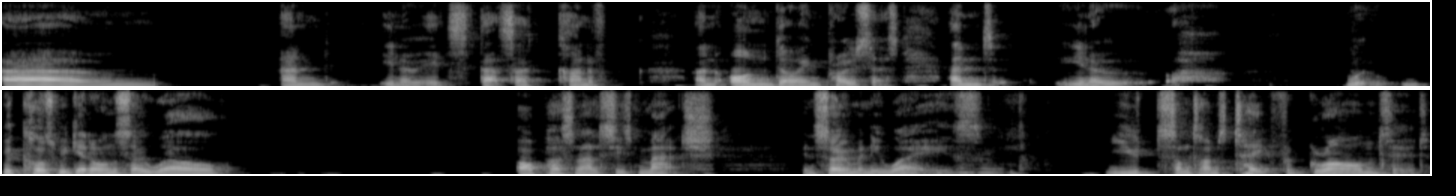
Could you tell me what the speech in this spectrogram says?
um and you know it's that's a kind of an ongoing process. And you know because we get on so well our personalities match in so many ways. Mm-hmm. You sometimes take for granted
